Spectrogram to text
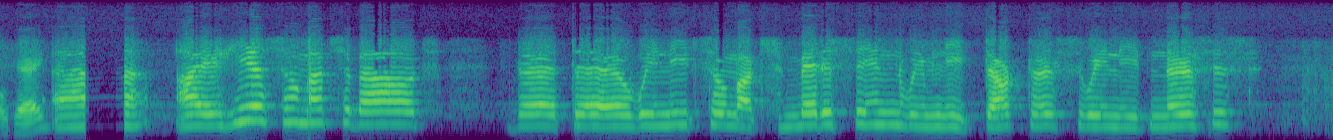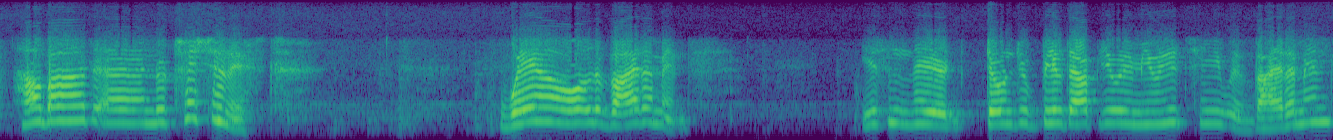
Okay. Uh, I hear so much about that uh, we need so much medicine, we need doctors, we need nurses. How about a nutritionist? Where are all the vitamins? Isn't there, don't you build up your immunity with vitamins?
